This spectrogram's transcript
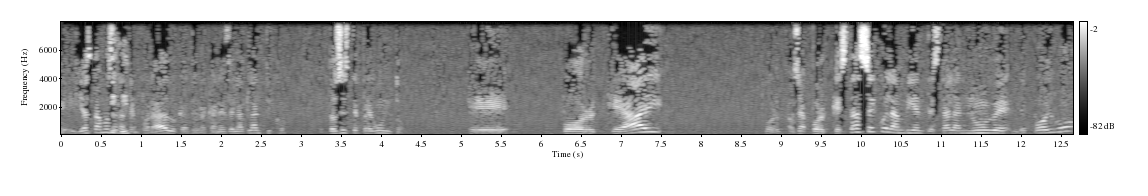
Eh, y ya estamos en la temporada de huracanes del Atlántico. Entonces te pregunto, eh, porque hay o sea, porque está seco el ambiente, está la nube de polvo,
